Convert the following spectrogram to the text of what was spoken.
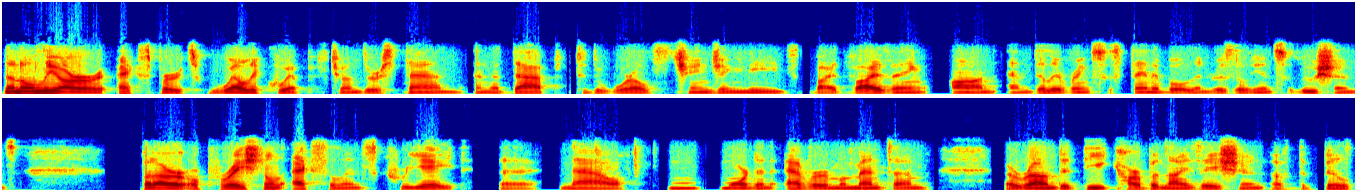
Not only are our experts well equipped to understand and adapt to the world's changing needs by advising on and delivering sustainable and resilient solutions, but our operational excellence create uh, now m- more than ever momentum around the decarbonization of the built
